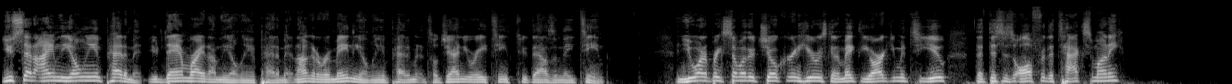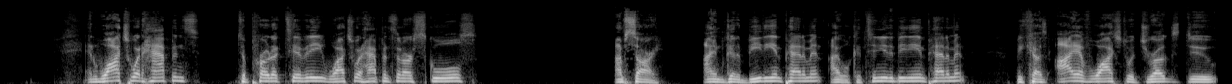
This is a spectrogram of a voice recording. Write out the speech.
You said I am the only impediment. You're damn right I'm the only impediment, and I'm going to remain the only impediment until January 18th, 2018. And you want to bring some other joker in here who's going to make the argument to you that this is all for the tax money? And watch what happens to productivity. Watch what happens in our schools. I'm sorry. I'm going to be the impediment. I will continue to be the impediment because I have watched what drugs do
